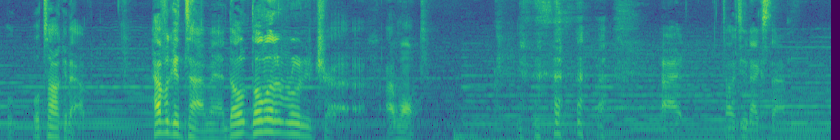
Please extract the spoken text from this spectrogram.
we'll, we'll talk it out. Have a good time, man. Don't don't let it ruin your trip. I won't. All right. Talk to you next time.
